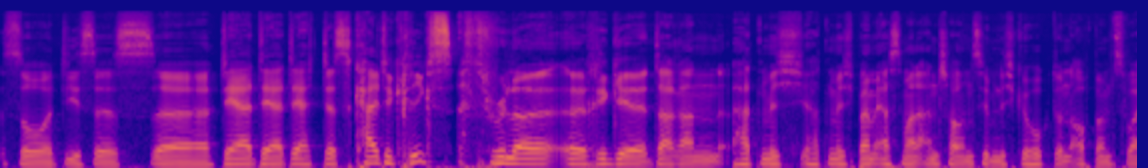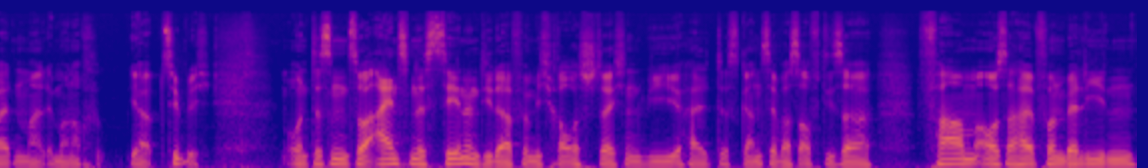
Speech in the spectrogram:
so dieses, äh, der, der, der, das kalte Kriegsthriller-Rige daran hat mich, hat mich beim ersten Mal anschauen ziemlich gehuckt und auch beim zweiten Mal immer noch, ja, ziemlich. Und das sind so einzelne Szenen, die da für mich rausstechen, wie halt das Ganze, was auf dieser Farm außerhalb von Berlin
